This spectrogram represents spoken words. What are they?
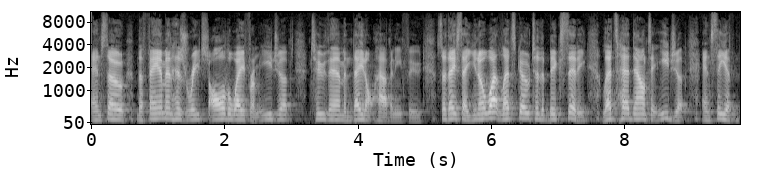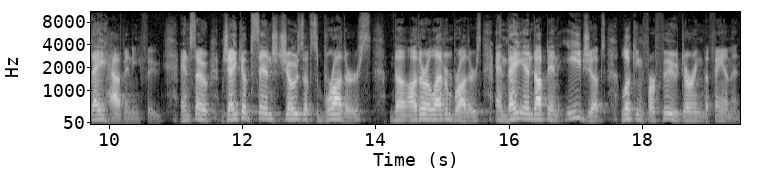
And so the famine has reached all the way from Egypt to them, and they don't have any food. So they say, you know what? Let's go to the big city. Let's head down to Egypt and see if they have any food. And so Jacob sends Joseph's brothers, the other 11 brothers, and they end up in Egypt looking for food during the famine.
